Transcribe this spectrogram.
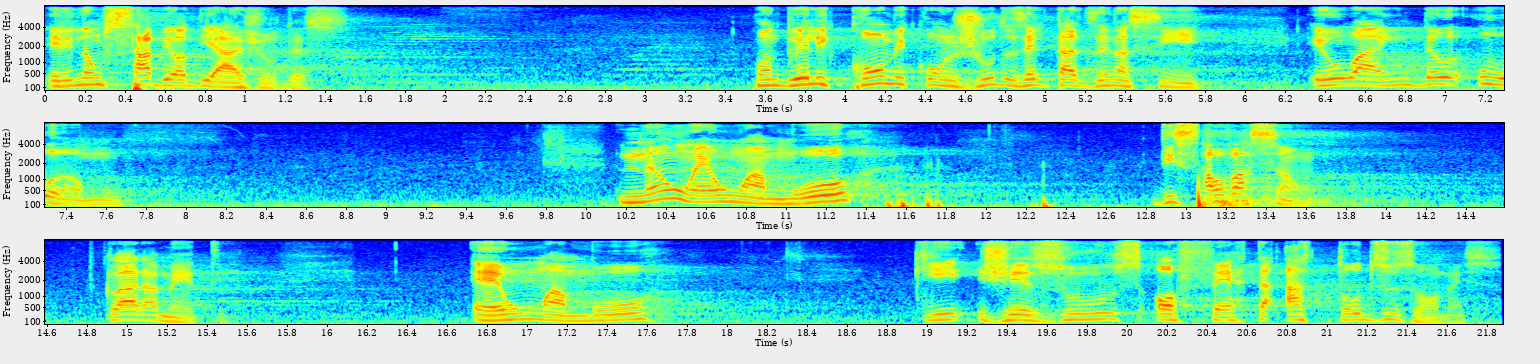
Ele não sabe odiar Judas. Quando ele come com Judas, ele está dizendo assim: Eu ainda o amo. Não é um amor de salvação, claramente. É um amor que Jesus oferta a todos os homens.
